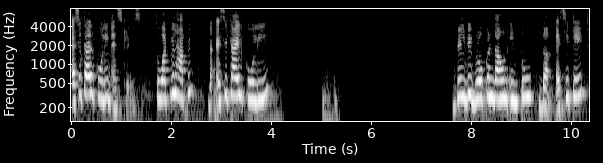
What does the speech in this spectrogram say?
acetylcholine esterase. So what will happen? The acetylcholine will be broken down into the acetate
